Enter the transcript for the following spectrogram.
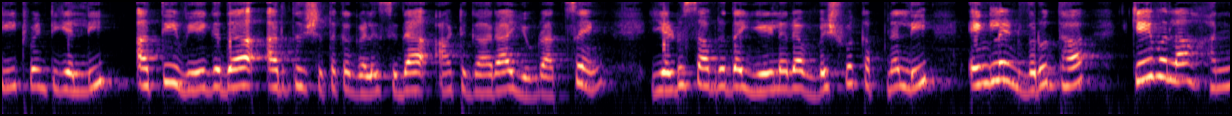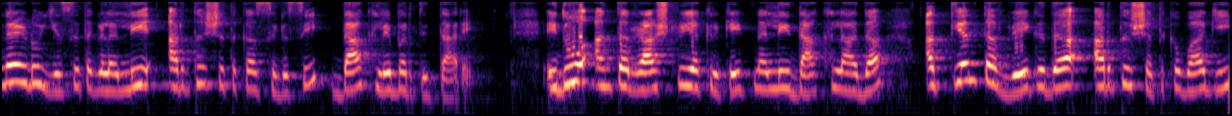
ಟಿ ಟ್ವೆಂಟಿಯಲ್ಲಿ ಅತಿ ವೇಗದ ಅರ್ಧಶತಕ ಗಳಿಸಿದ ಆಟಗಾರ ಯುವರಾಜ್ ಸಿಂಗ್ ಎರಡು ಸಾವಿರದ ಏಳರ ವಿಶ್ವಕಪ್ನಲ್ಲಿ ಇಂಗ್ಲೆಂಡ್ ವಿರುದ್ಧ ಕೇವಲ ಹನ್ನೆರಡು ಎಸೆತಗಳಲ್ಲಿ ಅರ್ಧಶತಕ ಸಿಡಿಸಿ ದಾಖಲೆ ಬರೆದಿದ್ದಾರೆ. ಇದು ಅಂತಾರಾಷ್ಟ್ರೀಯ ಕ್ರಿಕೆಟ್ನಲ್ಲಿ ದಾಖಲಾದ ಅತ್ಯಂತ ವೇಗದ ಅರ್ಧಶತಕವಾಗಿ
